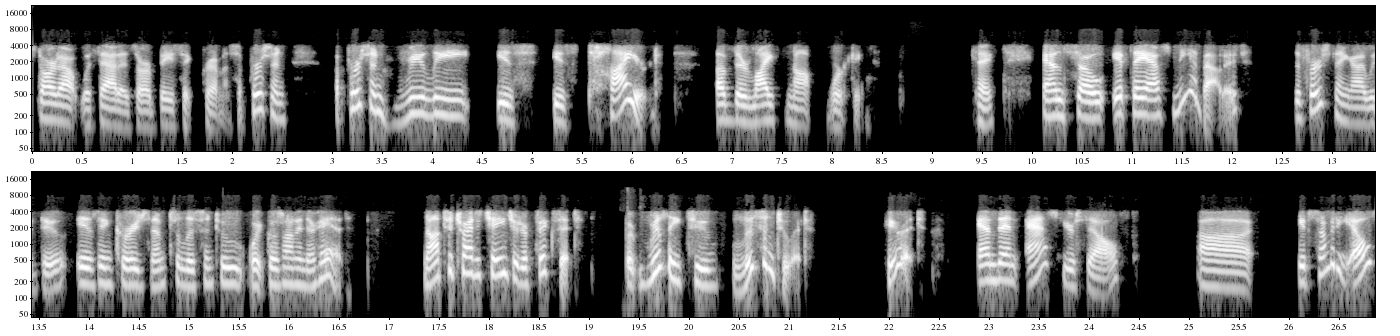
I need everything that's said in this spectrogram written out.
start out with that as our basic premise. A person a person really is is tired of their life not working okay? And so if they ask me about it the first thing I would do is encourage them to listen to what goes on in their head, not to try to change it or fix it, but really to listen to it, hear it, and then ask yourself uh, if somebody else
